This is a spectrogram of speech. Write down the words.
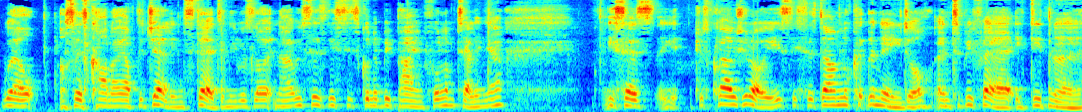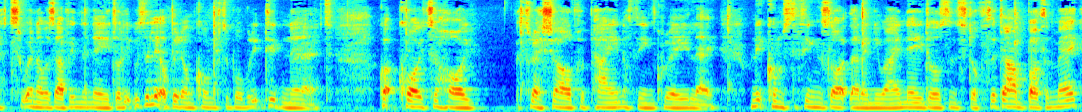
well, I says, can't I have the gel instead? And he was like, no, he says, this is going to be painful, I'm telling you he says, just close your eyes. He says, don't look at the needle. And to be fair, it didn't hurt when I was having the needle. It was a little bit uncomfortable, but it didn't hurt. Got quite a high threshold for pain, I think, really. When it comes to things like that anyway, needles and stuff, they don't bother me.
